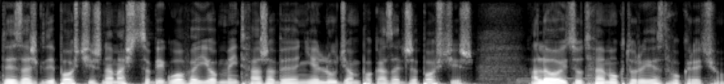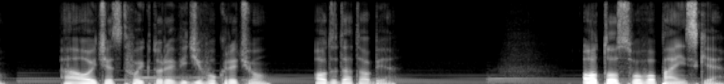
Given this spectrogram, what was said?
Ty zaś, gdy pościsz, namaść sobie głowę i obmyj twarz, aby nie ludziom pokazać, że pościsz, ale Ojcu Twemu, który jest w ukryciu. A Ojciec Twój, który widzi w ukryciu, odda Tobie. Oto słowo Pańskie.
